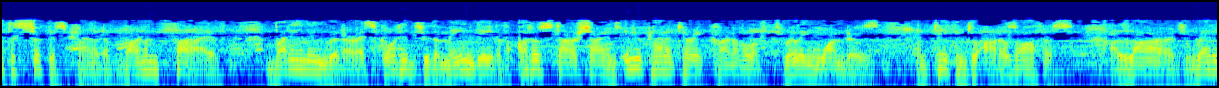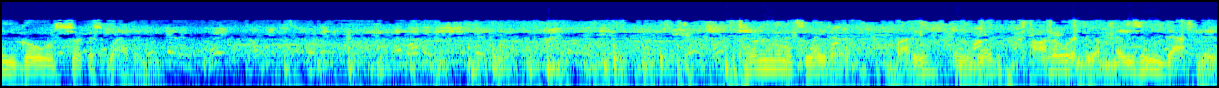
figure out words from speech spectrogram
At the circus planet of Barnum 5, Buddy and Ingrid are escorted through the main gate of Otto Starshine's interplanetary carnival of thrilling wonders and taken to Otto's office, a large red and gold circus wagon. Ten minutes later, Buddy, Ingrid, Otto, and the amazing Daphne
